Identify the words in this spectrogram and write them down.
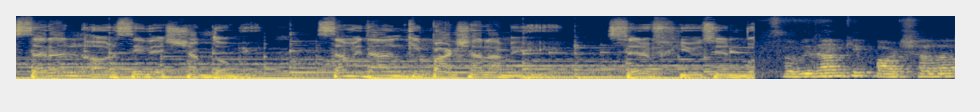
सरल और सीधे शब्दों में। संविधान की पाठशाला में सिर्फ़ यूसेन संविधान की पाठशाला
